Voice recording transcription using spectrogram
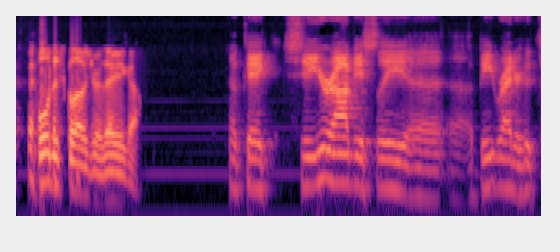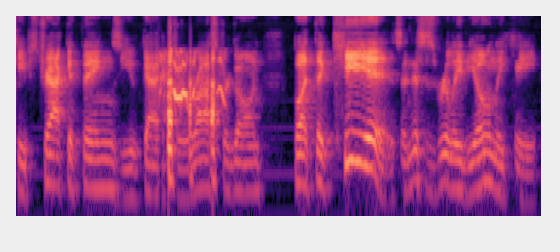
full disclosure, there you go. Okay, so you're obviously a, a, beat writer who keeps track of things. You've got your roster going, but the key is, and this is really the only key:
